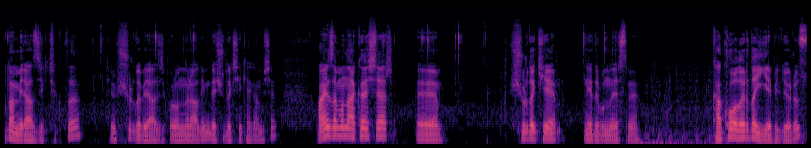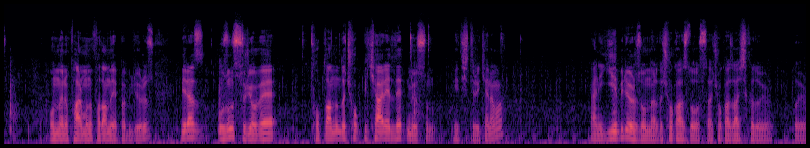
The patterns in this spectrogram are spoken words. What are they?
Buradan birazcık çıktı. Şimdi şurada birazcık var onları alayım. De şuradaki şeker kamışı. Aynı zamanda arkadaşlar eee, şuradaki nedir bunun ismi? Kakaoları da yiyebiliyoruz. Onların farmını falan da yapabiliyoruz. Biraz uzun sürüyor ve toplandığında çok bir kar elde etmiyorsun yetiştirirken ama yani yiyebiliyoruz onları da çok az da olsa, çok az açlıkla doyur, doyur,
